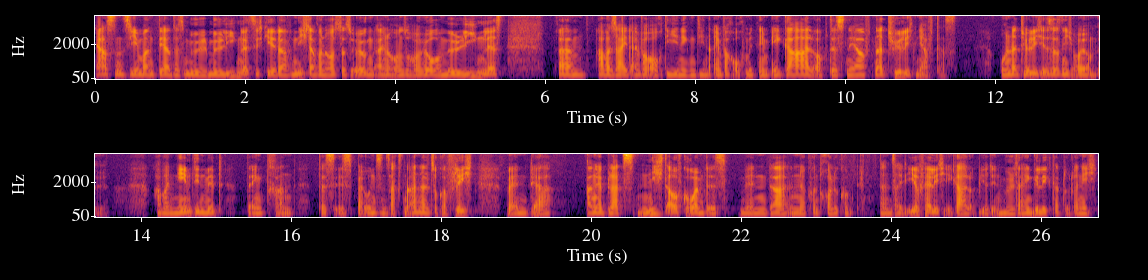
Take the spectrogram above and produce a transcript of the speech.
erstens jemand, der das Müll, Müll liegen lässt. Ich gehe da nicht davon aus, dass irgendeiner unserer Hörer Müll liegen lässt. Ähm, aber seid einfach auch diejenigen, die ihn einfach auch mitnehmen. Egal, ob das nervt. Natürlich nervt das. Und natürlich ist das nicht euer Müll. Aber nehmt ihn mit, denkt dran, das ist bei uns in Sachsen-Anhalt sogar Pflicht, wenn der Angelplatz nicht aufgeräumt ist, wenn da eine Kontrolle kommt, dann seid ihr fällig, egal ob ihr den Müll dahin gelegt habt oder nicht.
